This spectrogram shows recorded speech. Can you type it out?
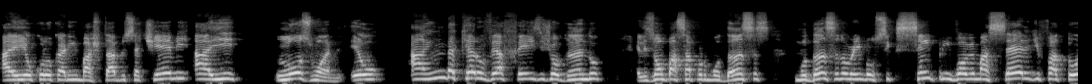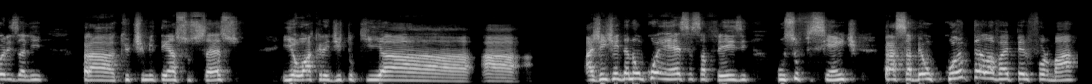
Aí eu colocaria embaixo W7M, aí Los One. Eu ainda quero ver a FaZe jogando. Eles vão passar por mudanças. Mudança no Rainbow Six sempre envolve uma série de fatores ali para que o time tenha sucesso. E eu acredito que a, a, a gente ainda não conhece essa phase o suficiente para saber o quanto ela vai performar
